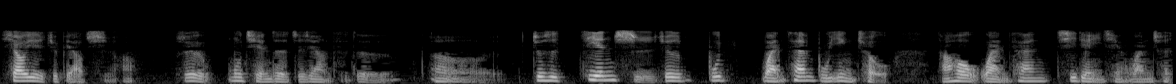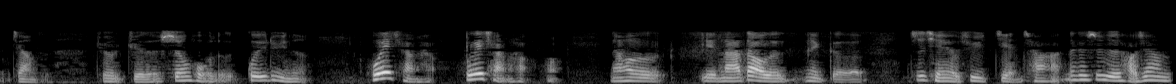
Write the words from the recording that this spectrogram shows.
宵夜就不要吃啊。所以目前的这样子的呃，就是坚持，就是不晚餐不应酬，然后晚餐七点以前完成，这样子就觉得生活的规律呢非常好，非常好啊。然后也拿到了那个之前有去检查，那个是好像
